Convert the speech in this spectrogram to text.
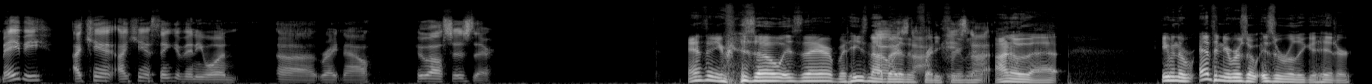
maybe I can't. I can't think of anyone uh, right now. Who else is there? Anthony Rizzo is there, but he's not No, better he's than not. Freddie Freeman. not. I know that. Even though Anthony Rizzo is a really good hitter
